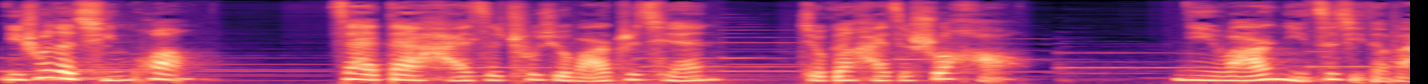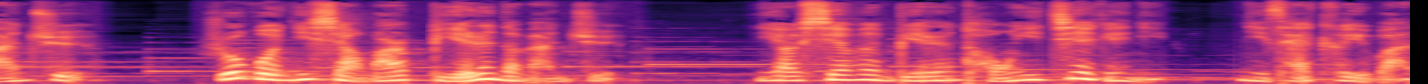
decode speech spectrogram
你说的情况，在带孩子出去玩之前，就跟孩子说好：你玩你自己的玩具，如果你想玩别人的玩具，你要先问别人同意借给你，你才可以玩。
